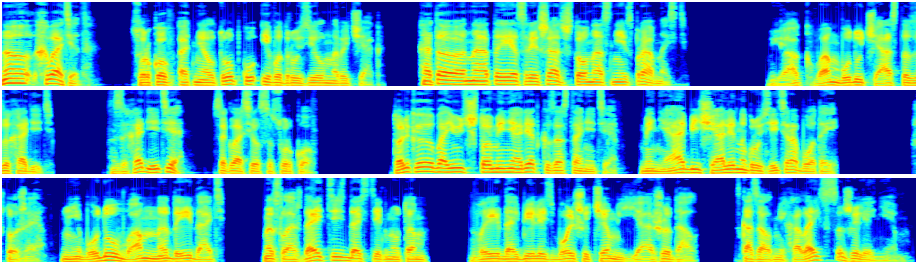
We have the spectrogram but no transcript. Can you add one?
«Ну, хватит!» Сурков отнял трубку и водрузил на рычаг. «А то на АТС решат, что у нас неисправность». «Я к вам буду часто заходить». «Заходите», — согласился Сурков. «Только боюсь, что меня редко застанете. Меня обещали нагрузить работой. Что же, не буду вам надоедать. Наслаждайтесь достигнутым. Вы добились больше, чем я ожидал, сказал Михалай с сожалением.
